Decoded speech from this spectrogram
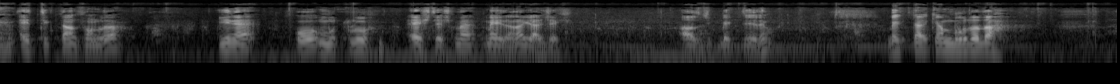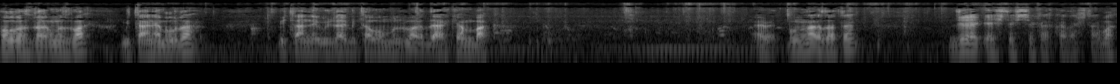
ettikten sonra yine o mutlu eşleşme meydana gelecek. Azıcık bekleyelim. Beklerken burada da horozlarımız var. Bir tane burada. Bir tane güzel bir tavuğumuz var derken bak. Evet bunlar zaten direkt eşleşecek arkadaşlar bak.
